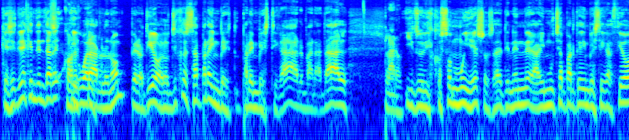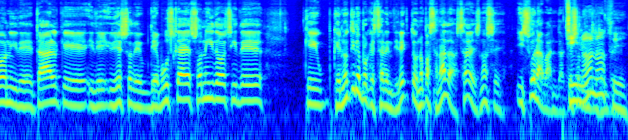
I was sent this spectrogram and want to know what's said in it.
Que se tiene que intentar igualarlo, ¿no? Pero, tío, los discos están para, para investigar, para tal. Claro. Y tus discos son muy eso, ¿sabes? Tienen, hay mucha parte de investigación y de tal, que, y de, eso, de, de búsqueda de sonidos y de... Que, que, no tiene por qué estar en directo, no pasa nada, ¿sabes? No sé. Y suena banda. Sí, no, no, sí.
